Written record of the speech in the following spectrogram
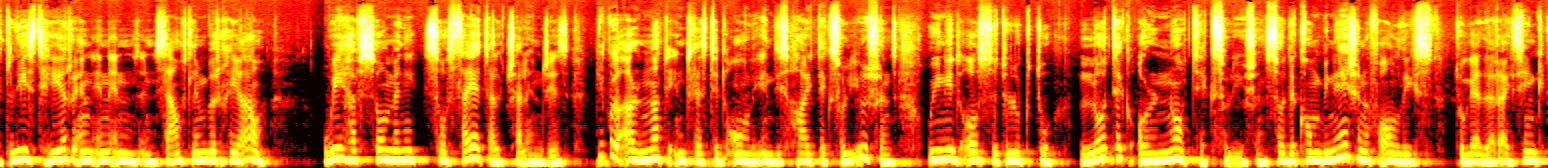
at least here in, in, in, in South Limburg, yeah, we have so many societal challenges. People are not interested only in these high tech solutions. We need also to look to low tech or no tech solutions. So the combination of all these together, I think,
